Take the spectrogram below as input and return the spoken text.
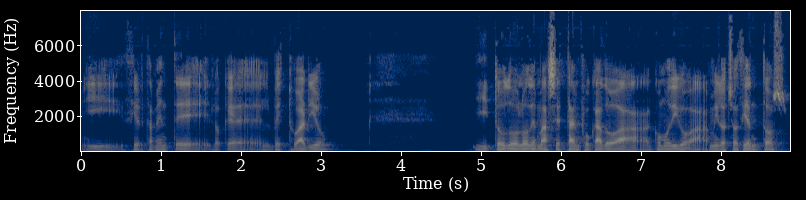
y ciertamente lo que el vestuario y todo lo demás está enfocado a, como digo, a 1800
